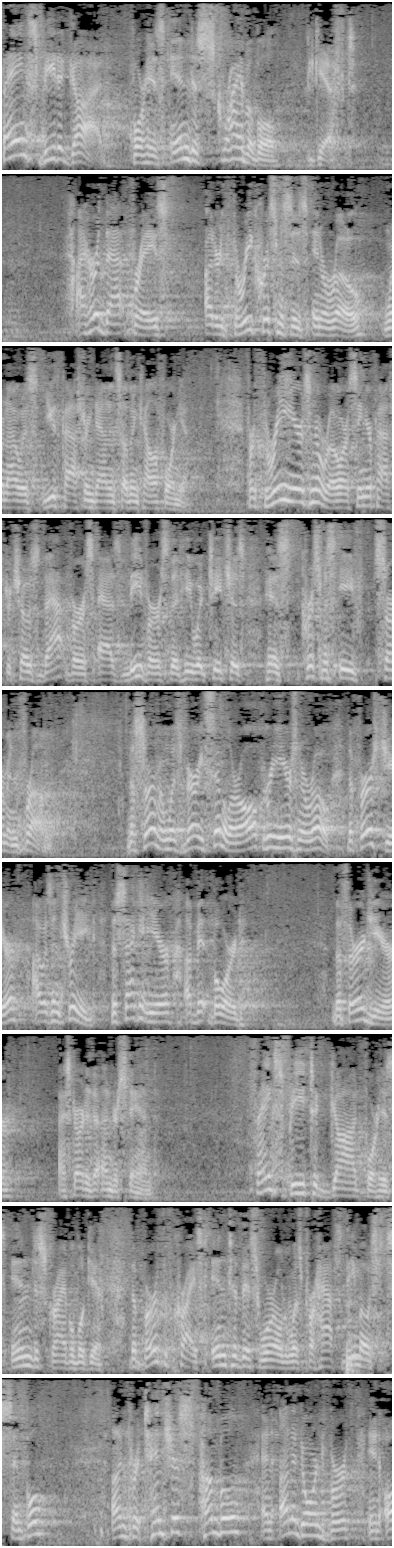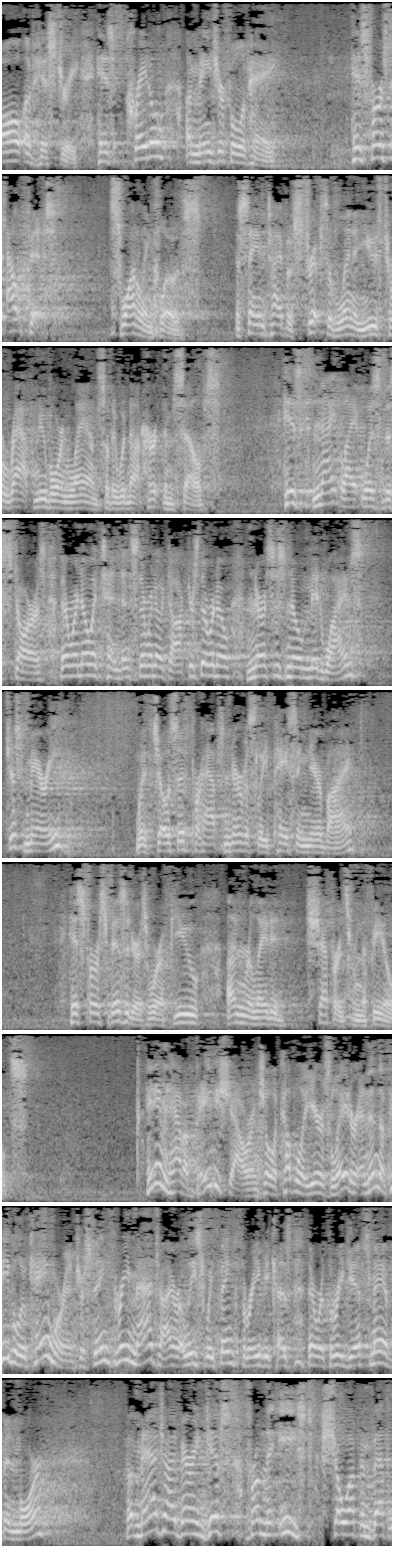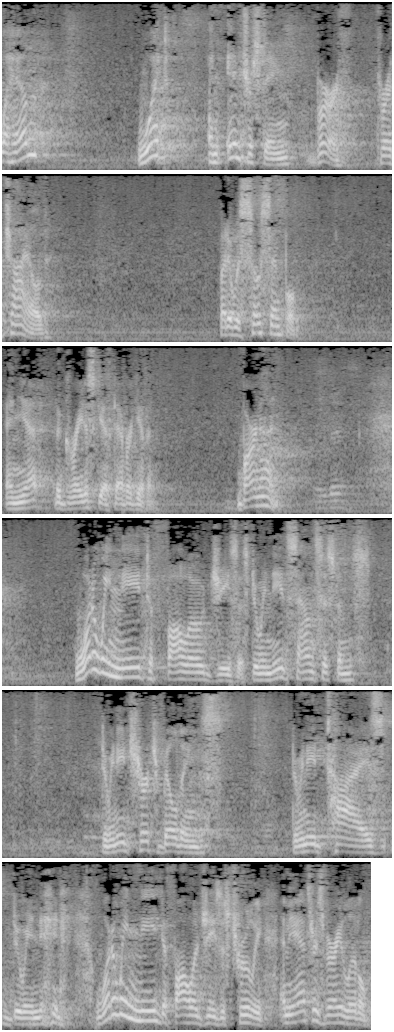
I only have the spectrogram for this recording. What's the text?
Thanks be to God for his indescribable gift. I heard that phrase uttered three Christmases in a row when I was youth pastoring down in Southern California. For three years in a row, our senior pastor chose that verse as the verse that he would teach his, his Christmas Eve sermon from. The sermon was very similar all three years in a row. The first year, I was intrigued. The second year, a bit bored. The third year, I started to understand. Thanks be to God for His indescribable gift. The birth of Christ into this world was perhaps the most simple, unpretentious, humble, and unadorned birth in all of history. His cradle, a manger full of hay. His first outfit, swaddling clothes. The same type of strips of linen used to wrap newborn lambs so they would not hurt themselves. His nightlight was the stars. There were no attendants, there were no doctors, there were no nurses, no midwives, just Mary, with Joseph perhaps nervously pacing nearby. His first visitors were a few unrelated shepherds from the fields. He didn't even have a baby shower until a couple of years later, and then the people who came were interesting. Three magi, or at least we think three because there were three gifts, may have been more. But magi bearing gifts from the east show up in Bethlehem. What an interesting birth for a child. But it was so simple. And yet the greatest gift ever given. Bar none. What do we need to follow Jesus? Do we need sound systems? Do we need church buildings? Do we need ties? Do we need, what do we need to follow Jesus truly? And the answer is very little.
